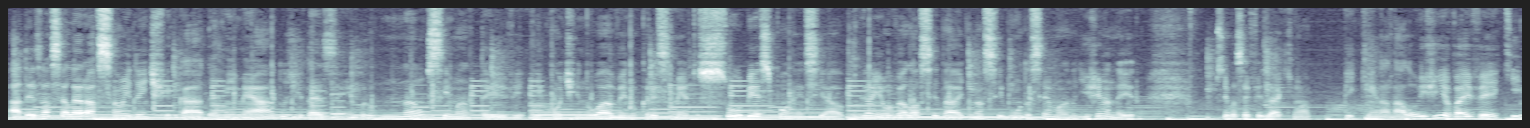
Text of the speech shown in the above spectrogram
A desaceleração identificada em meados de dezembro não se manteve e continua havendo um crescimento subexponencial que ganhou velocidade na segunda semana de janeiro. Se você fizer aqui uma pequena analogia, vai ver que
